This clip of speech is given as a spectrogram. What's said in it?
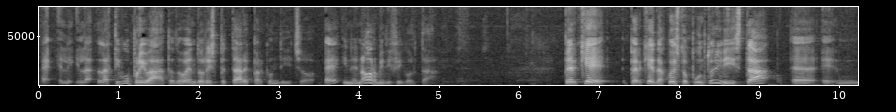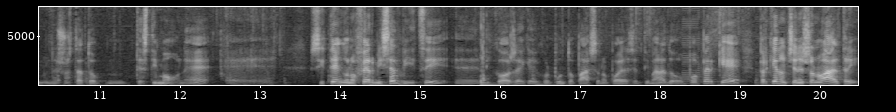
Eh, la, la, TV privata, dovendo rispettare par condicio, è in enormi difficoltà. Perché, perché da questo punto di vista, eh, e ne sono stato testimone, eh, si tengono fermi i servizi eh, di cose che a quel punto passano poi la settimana dopo, perché, perché non ce ne sono altri,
